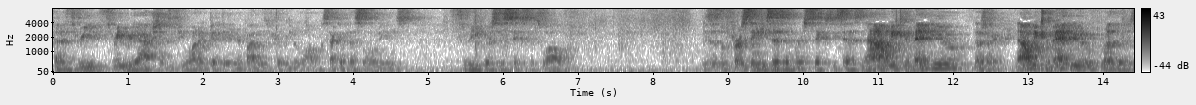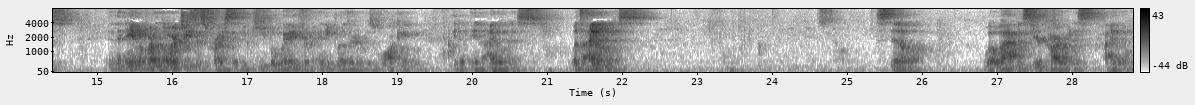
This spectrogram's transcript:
kind of three, three reactions. If you want to get there in your Bibles, you can read along. Second Thessalonians 3, verses 6 to 12. This is the first thing he says in verse 6. He says, Now we commend you, no, sorry, now we command you, brothers, in the name of our Lord Jesus Christ, that you keep away from any brother who is walking in, in idleness. What's idleness? Still. Still. What, what happens to your car when it's idle?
